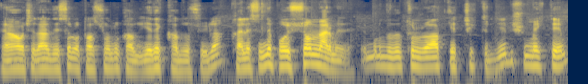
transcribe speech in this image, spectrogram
Fenerbahçe neredeyse rotasyonlu kadro, yedek kadrosuyla kalesinde pozisyon vermedi. Burada da tur rahat geçecektir diye düşünmekteyim.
